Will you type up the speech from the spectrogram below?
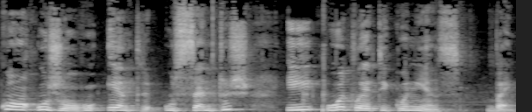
com o jogo entre o Santos e o Atlético Goianiense. Bem,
